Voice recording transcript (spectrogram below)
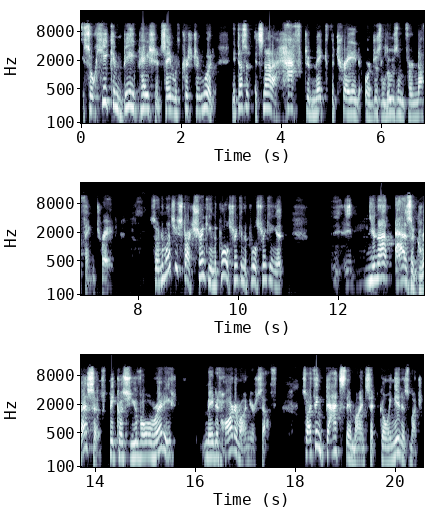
so he can be patient. Same with Christian Wood. It doesn't. It's not a have to make the trade or just lose them for nothing trade. So once you start shrinking the pool, shrinking the pool, shrinking it, you're not as aggressive because you've already made it harder on yourself. So I think that's their mindset going in as much.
